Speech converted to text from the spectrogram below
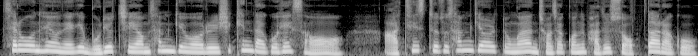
새로운 회원에게 무료 체험 3개월을 시킨다고 해서 아티스트도 3개월 동안 저작권을 받을 수 없다라고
